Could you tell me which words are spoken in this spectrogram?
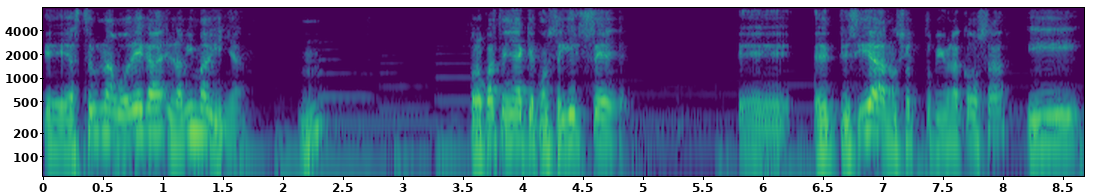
eh, hacer una bodega en la misma viña, por lo cual tenía que conseguirse eh, electricidad, ¿no es cierto? Primera cosa, y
